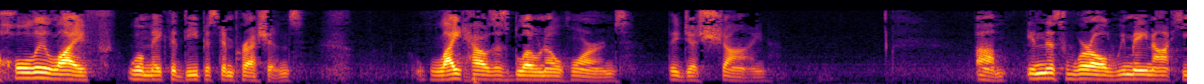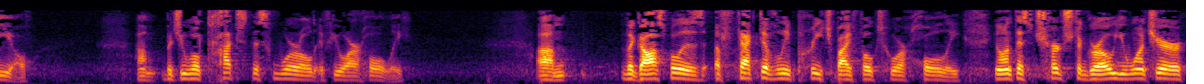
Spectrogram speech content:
A holy life will make the deepest impressions. Lighthouses blow no horns they just shine. Um, in this world, we may not heal, um, but you will touch this world if you are holy. Um, the gospel is effectively preached by folks who are holy. You want this church to grow. You want your,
